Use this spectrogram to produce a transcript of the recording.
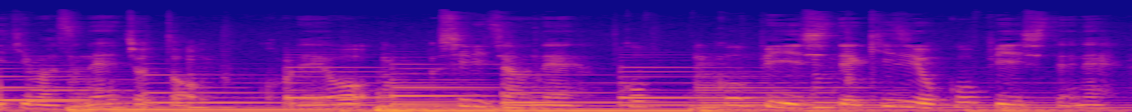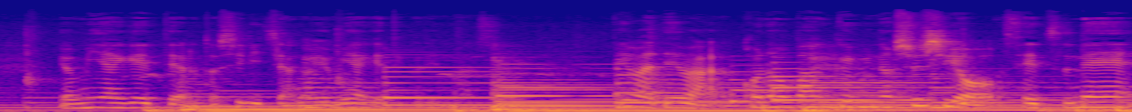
いきますね。ちょっとこれをしりちゃんをねコピーして記事をコピーしてね読み上げてやるとしりちゃんが読み上げてくれます。ではではこの番組の趣旨を説明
